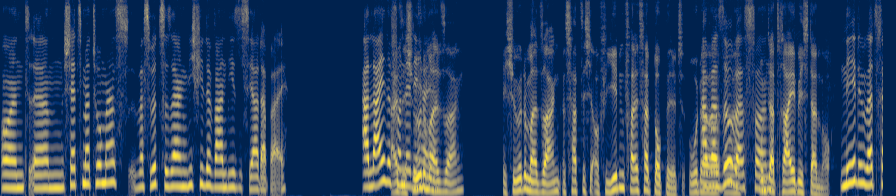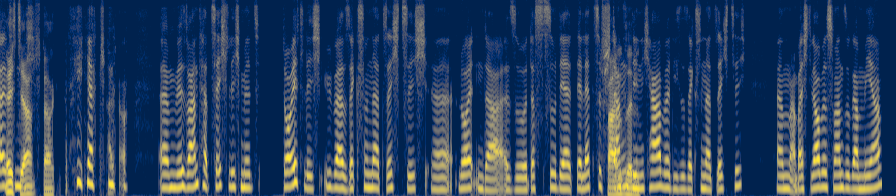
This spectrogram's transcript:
Und ähm, schätz mal, Thomas, was würdest du sagen, wie viele waren dieses Jahr dabei? Alleine Also von ich der würde DHL. mal sagen, ich würde mal sagen, es hat sich auf jeden Fall verdoppelt. Oder Aber sowas äh, von. untertreibe ich dann noch. Nee, du übertreibst Echt, nicht. ja, stark. Ja, genau. Ähm, wir waren tatsächlich mit deutlich über 660 äh, Leuten da. Also das ist so der, der letzte Stand, Wahnsinn. den ich habe, diese 660. Ähm, aber ich glaube, es waren sogar mehr.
